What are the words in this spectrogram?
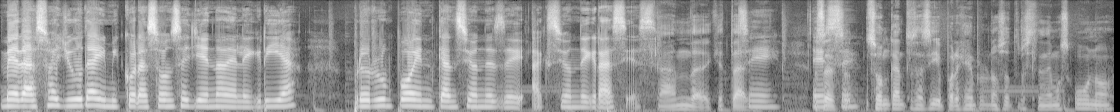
Me da su ayuda y mi corazón se llena de alegría, prorrumpo en canciones de acción de gracias. Anda, ¿qué tal? Sí. son, son cantos así, por ejemplo, nosotros tenemos uno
